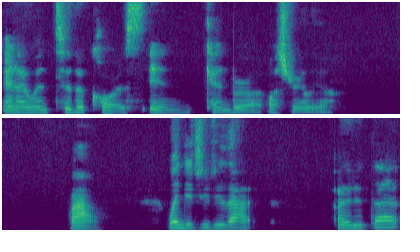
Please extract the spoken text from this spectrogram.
And I went to the course in Canberra, Australia. Wow. When did you do that? I did that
